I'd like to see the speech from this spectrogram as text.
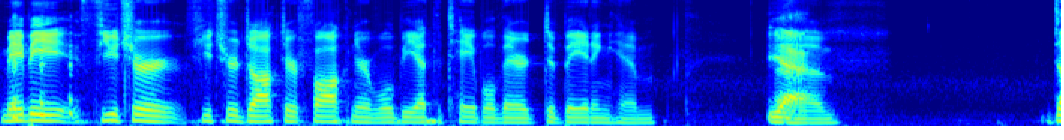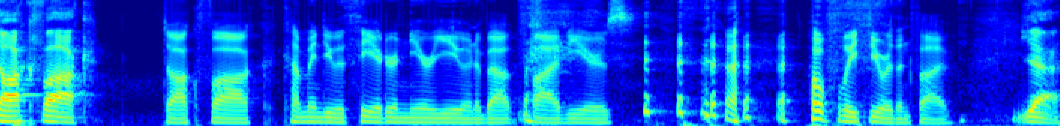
maybe future future Doctor Faulkner will be at the table there debating him. Yeah. Um, Doc Fock. Doc Falk coming to a theater near you in about five years. Hopefully fewer than five. Yeah.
